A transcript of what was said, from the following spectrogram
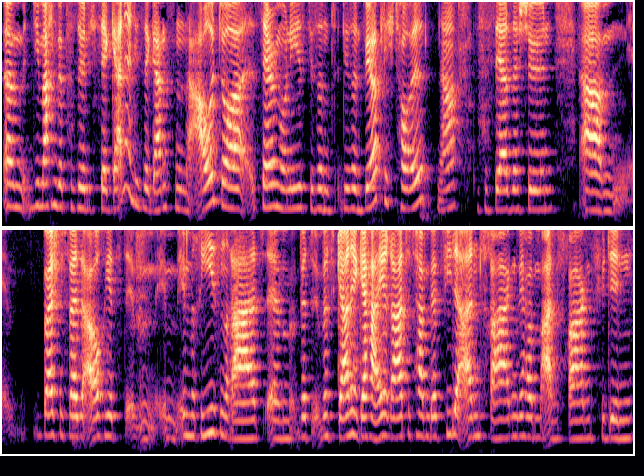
ähm, die machen wir persönlich sehr gerne. Diese ganzen Outdoor-Ceremonies, die sind, die sind wirklich toll. Ja, das ist sehr sehr schön. Beispielsweise auch jetzt im, im, im Riesenrad ähm, wird, wird gerne geheiratet, haben wir viele Anfragen. Wir haben Anfragen für, den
